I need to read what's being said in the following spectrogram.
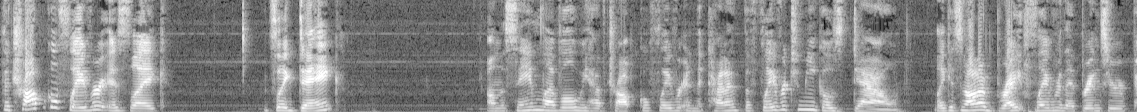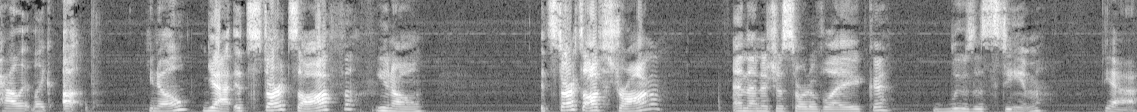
the tropical flavor is like it's like dank. On the same level, we have tropical flavor, and it kind of the flavor to me goes down. Like it's not a bright flavor that brings your palate like up. You know? Yeah, it starts off, you know, it starts off strong, and then it just sort of like loses steam. Yeah.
